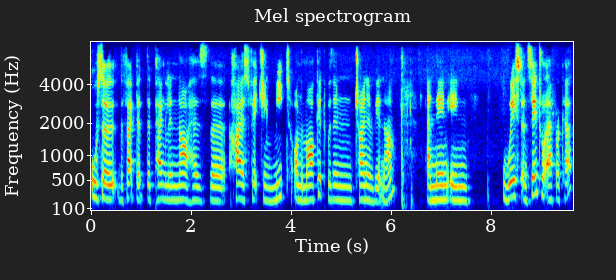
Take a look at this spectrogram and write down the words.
Also, the fact that the pangolin now has the highest fetching meat on the market within China and Vietnam. And then in West and Central Africa,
